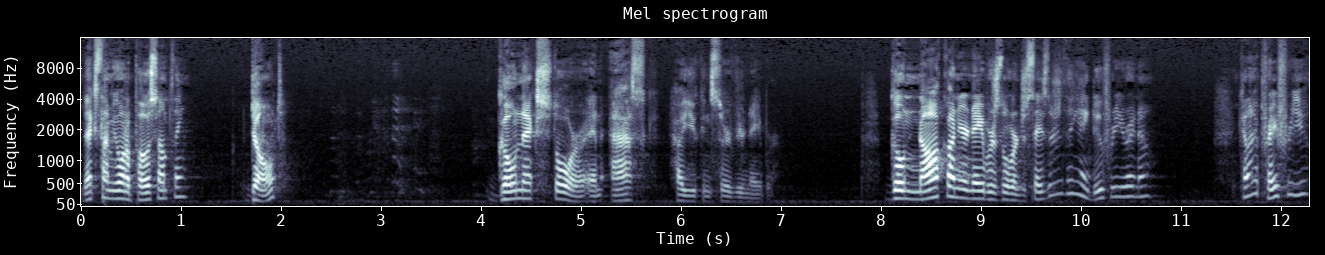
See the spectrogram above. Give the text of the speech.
Next time you want to post something, don't. Go next door and ask how you can serve your neighbor. Go knock on your neighbor's door and just say, Is there anything I can do for you right now? Can I pray for you?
